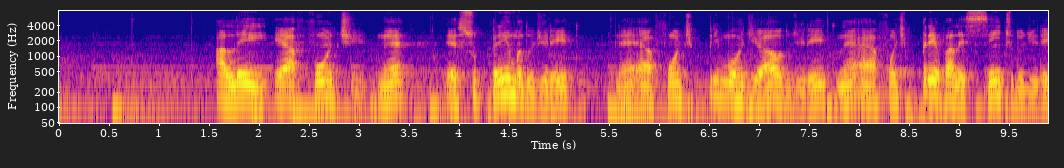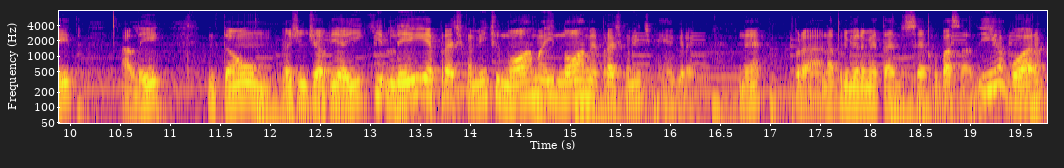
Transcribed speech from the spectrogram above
a lei é a fonte, né? É, suprema do direito, né, é a fonte primordial do direito, né, é a fonte prevalecente do direito, a lei. Então, a gente já vê aí que lei é praticamente norma e norma é praticamente regra, né, pra, na primeira metade do século passado. E agora,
